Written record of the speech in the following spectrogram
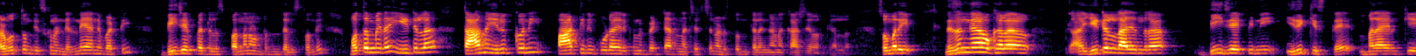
ప్రభుత్వం తీసుకున్న నిర్ణయాన్ని బట్టి బీజేపీ పెద్దల స్పందన ఉంటుందని తెలుస్తుంది. మొత్తం మీద ఈటల తాను ఇరుక్కొని పార్టీని కూడా ఇరుక్కుని పెట్టారన్న చర్చ నడుస్తుంది తెలంగాణ కాశీ వర్గాల్లో సో మరి నిజంగా ఒకవేళ ఈటల రాజేంద్ర బీజేపీని ఇరికిస్తే మరి ఆయనకి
